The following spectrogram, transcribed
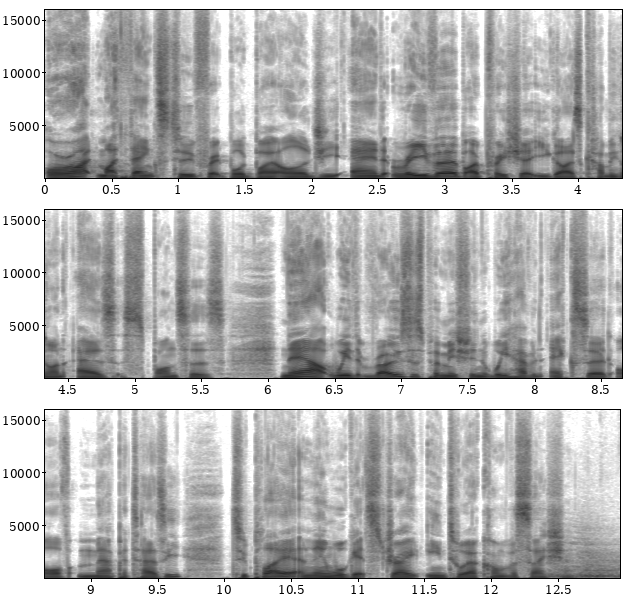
All right, my thanks to Fretboard Biology and Reverb. I appreciate you guys coming on as sponsors. Now, with Rose's permission, we have an excerpt of Mapatazzi to play, and then we'll get straight into our conversation.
